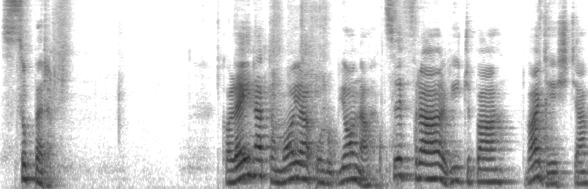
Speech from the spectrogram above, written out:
Super. Kolejna to moja ulubiona cyfra, liczba 20,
